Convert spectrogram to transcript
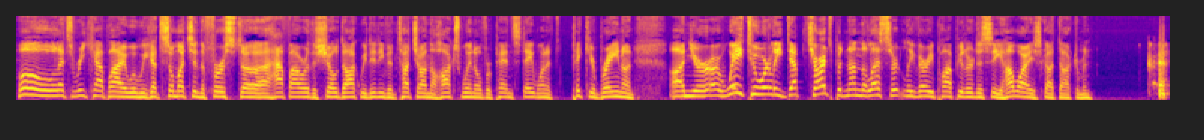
Oh, let's recap Iowa. We got so much in the first uh, half hour of the show, Doc. We didn't even touch on the Hawks win over Penn State. Want to pick your brain on on your uh, way too early depth charts, but nonetheless, certainly very popular to see. How are you, Scott Dochterman?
